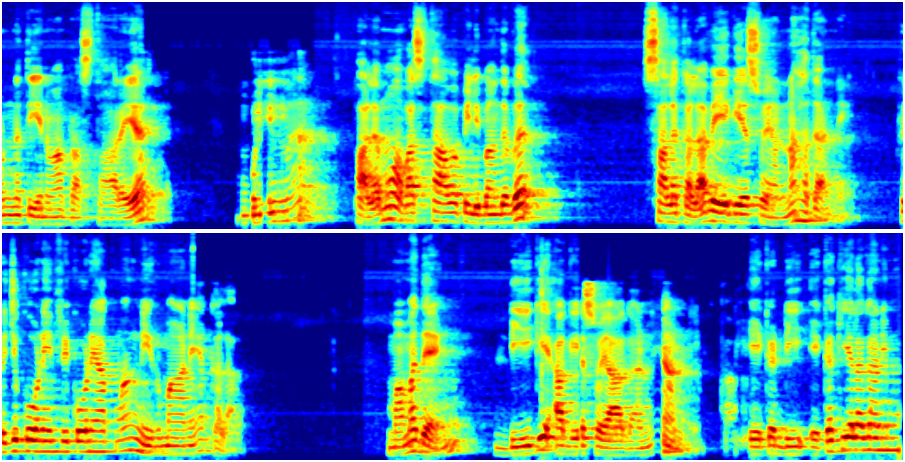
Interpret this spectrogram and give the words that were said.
ඔන්න තියෙනවා ප්‍රස්ථාරය. මුලින්ම පළමු අවස්ථාව පිළිබඳව සලකලා වේගය සොයන්න හදන්නේ. ඍජු කෝණී ත්‍රිකෝණයක් මං නිර්මාණය කළා. මම දැන් D ගේ අගය සොයාගන්න යන්නේ. අපි ඒක D1 කියලා ගනිමු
